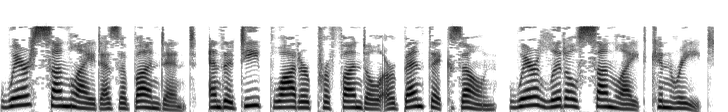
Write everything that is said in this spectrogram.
where sunlight is abundant, and the deep water profundal or benthic zone, where little sunlight can reach.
